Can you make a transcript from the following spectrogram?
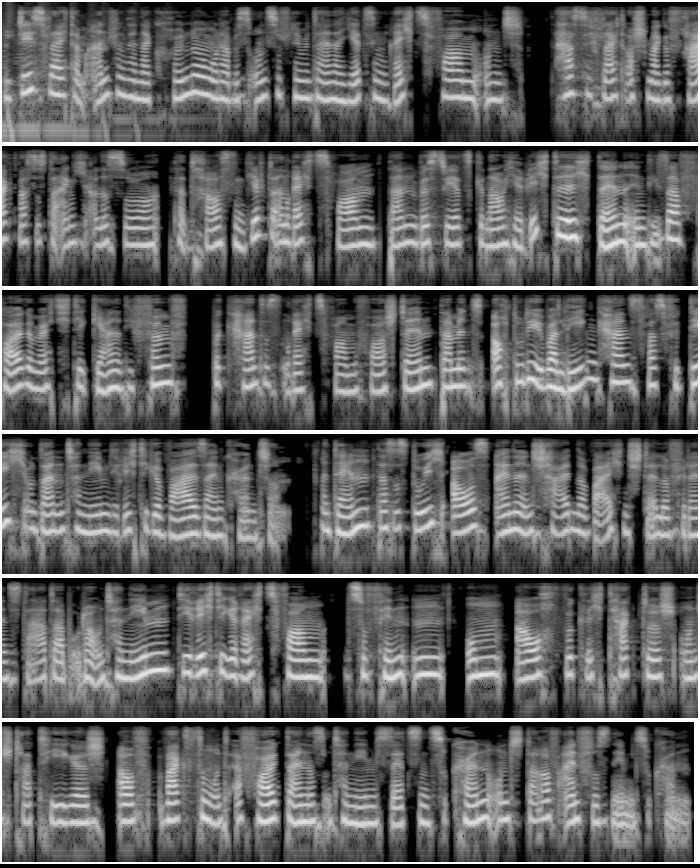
Du stehst vielleicht am Anfang deiner Gründung oder bist unzufrieden mit deiner jetzigen Rechtsform und hast dich vielleicht auch schon mal gefragt, was es da eigentlich alles so da draußen gibt an Rechtsformen, dann bist du jetzt genau hier richtig, denn in dieser Folge möchte ich dir gerne die fünf bekanntesten Rechtsformen vorstellen, damit auch du dir überlegen kannst, was für dich und dein Unternehmen die richtige Wahl sein könnte. Denn das ist durchaus eine entscheidende Weichenstelle für dein Startup oder Unternehmen, die richtige Rechtsform zu finden, um auch wirklich taktisch und strategisch auf Wachstum und Erfolg deines Unternehmens setzen zu können und darauf Einfluss nehmen zu können.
